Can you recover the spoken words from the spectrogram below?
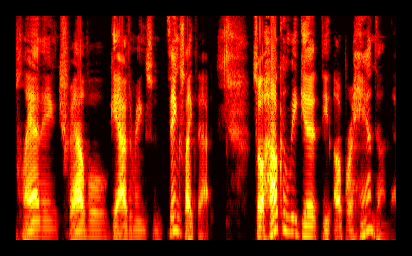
planning, travel, gatherings, and things like that. So, how can we get the upper hand on that?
